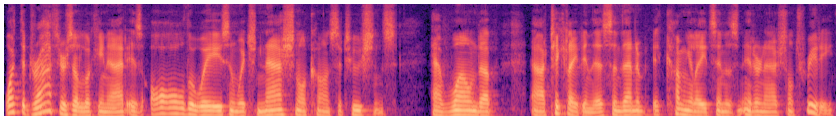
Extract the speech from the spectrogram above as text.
what the drafters are looking at is all the ways in which national constitutions have wound up articulating this, and then it accumulates in as an international treaty.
